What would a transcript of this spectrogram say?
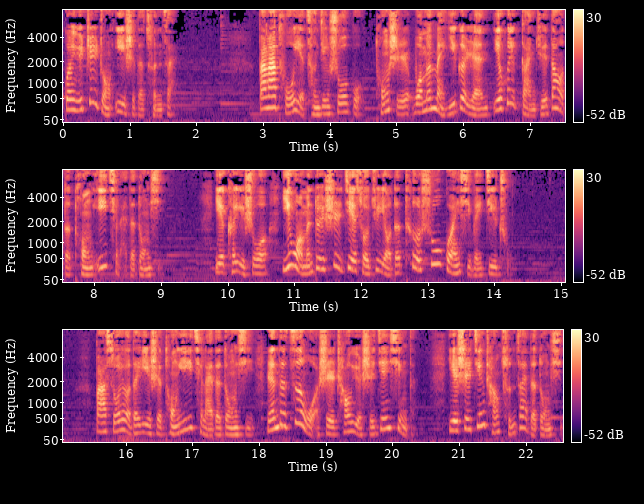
关于这种意识的存在。柏拉图也曾经说过，同时我们每一个人也会感觉到的统一起来的东西，也可以说以我们对世界所具有的特殊关系为基础，把所有的意识统一起来的东西。人的自我是超越时间性的，也是经常存在的东西，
